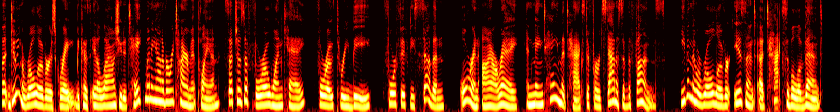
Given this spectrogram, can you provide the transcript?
But doing a rollover is great because it allows you to take money out of a retirement plan, such as a 401k, 403b, 457, or an IRA and maintain the tax deferred status of the funds. Even though a rollover isn't a taxable event,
